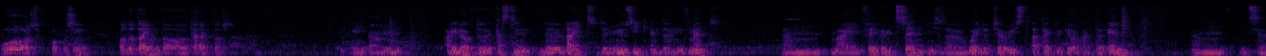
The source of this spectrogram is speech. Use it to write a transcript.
was focusing all the time the characters. Okay, um, I love the casting, the light, the music, and the movement. Um, my favorite scene is uh, when the terrorists attack the girl at the end. Um, it's a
